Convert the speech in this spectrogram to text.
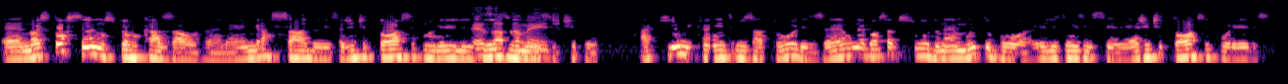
é, nós torcemos pelo casal, velho. É engraçado isso. A gente torce por eles. Exatamente. tipo, a química entre os atores é um negócio absurdo, né? É muito boa, eles dois em cena. E a gente torce por eles.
